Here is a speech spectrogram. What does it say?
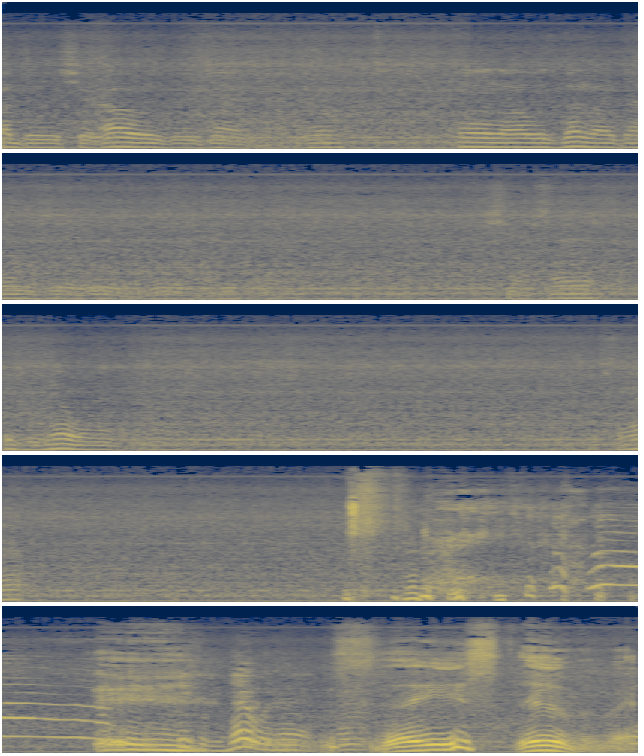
My dude shit always been jacked, you know? He ain't always been like that. I'm just like, yeah, yeah, yeah. You know what I'm saying? He from here with that. you know? You know what I'm saying? he from here with that. So you stupid, man.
